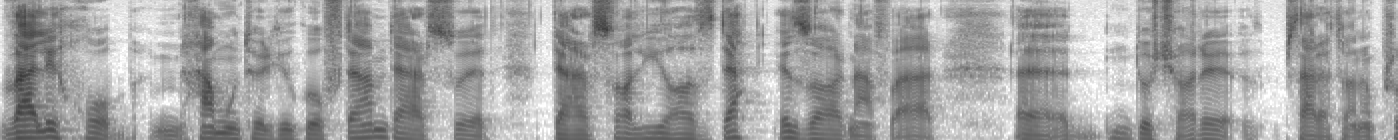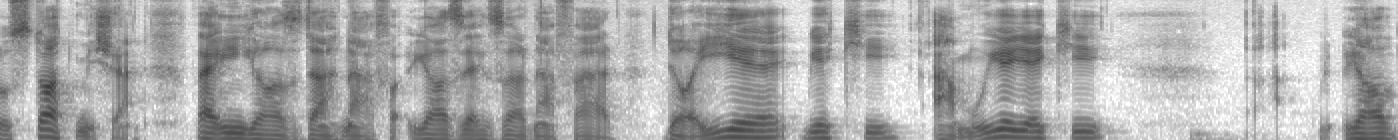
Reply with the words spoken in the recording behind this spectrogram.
ولی خب همونطور که گفتم در سوئد در سال 11 هزار نفر دچار سرطان پروستات میشن و این 11 نفر 11 هزار نفر دایی یکی عموی یکی یا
